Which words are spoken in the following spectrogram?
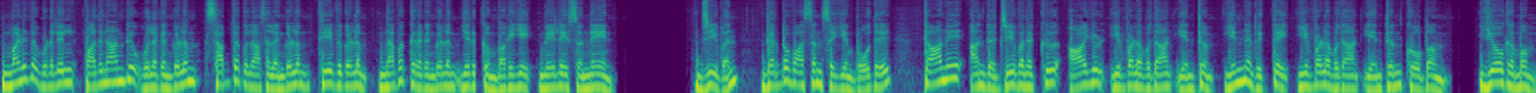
மனித உடலில் பதினான்கு உலகங்களும் சப்தகுலாசலங்களும் தீவுகளும் நவக்கிரகங்களும் இருக்கும் வகையை மேலே சொன்னேன். ஜீவன் கர்ப்பவாசம் செய்யும் போது தானே அந்த ஜீவனுக்கு ஆயுள் இவ்வளவுதான் என்றும் இன்ன வித்தை இவ்வளவுதான் என்றும் கோபம் யோகமும்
